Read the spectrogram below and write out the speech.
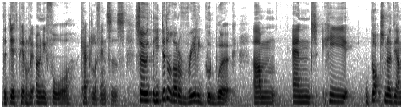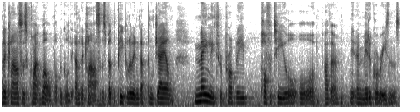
the death penalty only for capital offences. So he did a lot of really good work, um, and he got to know the underclasses quite well, what we call the underclasses, but the people who end up in jail mainly through probably poverty or, or other you know, medical reasons.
